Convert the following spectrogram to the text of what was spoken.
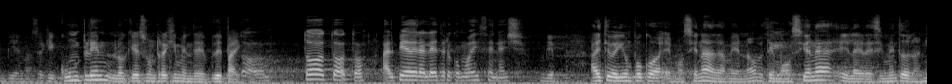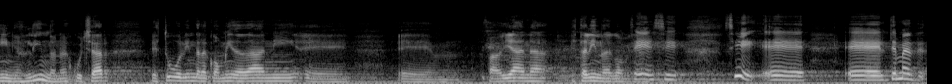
Bien, o sea que cumplen lo que es un régimen de, de. Todo, todo, todo, todo. Al pie de la letra, como dicen ellos. Bien, ahí te veía un poco emocionada también, ¿no? Te emociona el agradecimiento de los niños. Lindo, ¿no? Escuchar, estuvo linda la comida, Dani, eh, eh, Fabiana, está linda la comida. Sí, sí. Sí, eh, el tema de,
